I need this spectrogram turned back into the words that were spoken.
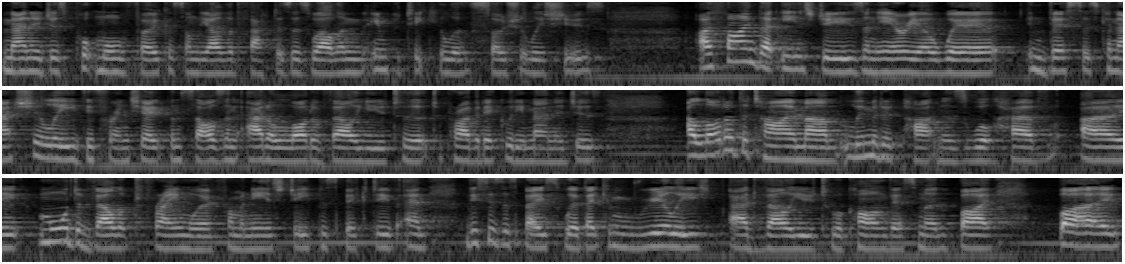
managers put more focus on the other factors as well, and in particular, social issues. I find that ESG is an area where investors can actually differentiate themselves and add a lot of value to, to private equity managers a lot of the time, um, limited partners will have a more developed framework from an ESG perspective, and this is a space where they can really add value to a co investment by by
